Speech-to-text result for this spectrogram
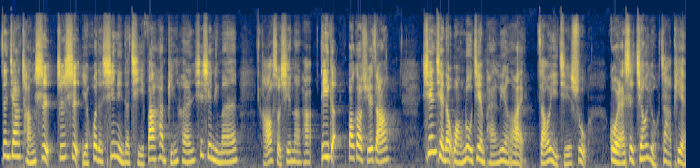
增加尝试知识，也获得心灵的启发和平衡，谢谢你们。”好，首先呢，他第一个报告学长，先前的网络键盘恋爱早已结束。果然是交友诈骗，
